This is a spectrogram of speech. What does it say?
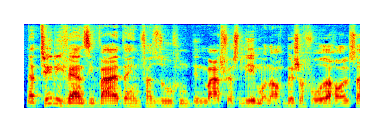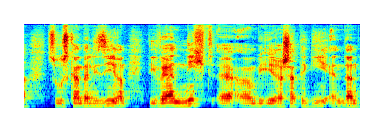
Natürlich werden sie weiterhin versuchen, den Marsch fürs Leben und auch Bischof Woderholzer zu skandalisieren. Die werden nicht äh, irgendwie ihre Strategie ändern,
